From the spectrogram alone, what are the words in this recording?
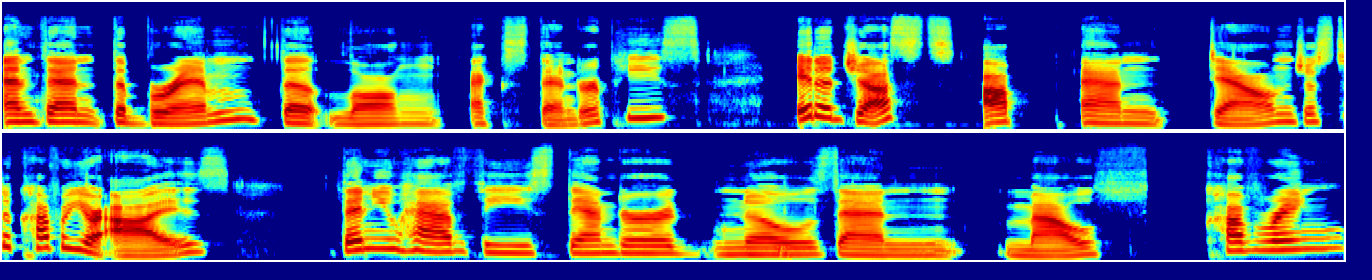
And then the brim, the long extender piece, it adjusts up and down just to cover your eyes. Then you have the standard nose and mouth covering,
